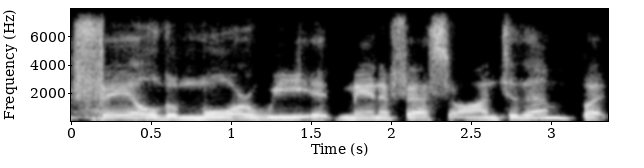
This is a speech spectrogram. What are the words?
fail, the more we it manifests onto them. But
